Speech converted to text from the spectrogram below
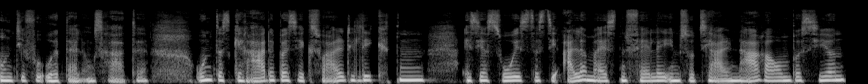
und die Verurteilungsrate. Und dass gerade bei Sexualdelikten es ja so ist, dass die allermeisten Fälle im sozialen Nahraum passieren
